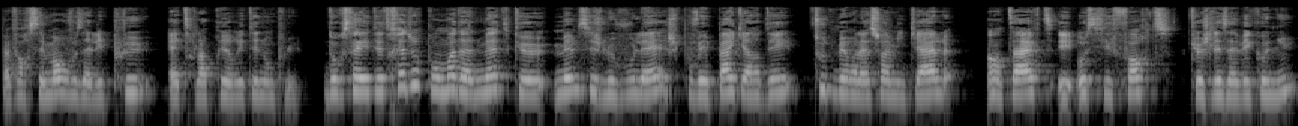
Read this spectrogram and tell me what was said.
bah forcément vous allez plus être leur priorité non plus. Donc ça a été très dur pour moi d'admettre que même si je le voulais, je pouvais pas garder toutes mes relations amicales intactes et aussi fortes que je les avais connues.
